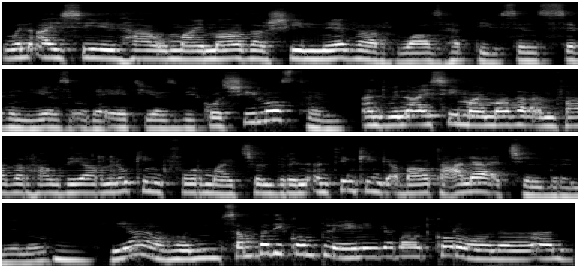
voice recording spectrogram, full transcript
when i see how my mother she never was happy since seven years or the eight years because she lost him. And when i see my mother and father how they are looking for my children and thinking about ala children you know. Mm. yeah when somebody complaining about corona and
